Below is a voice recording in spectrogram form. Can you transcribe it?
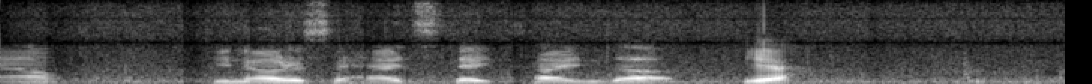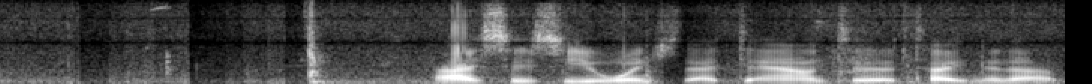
Now, you notice the head stay tightened up. Yeah. I see. So you winch that down to tighten it up.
